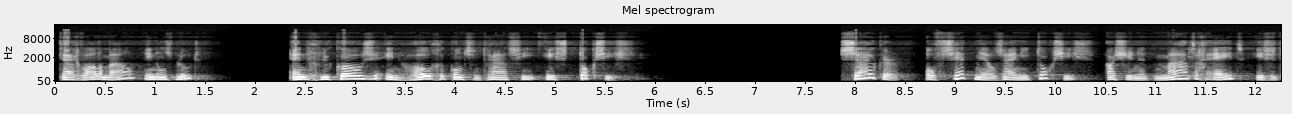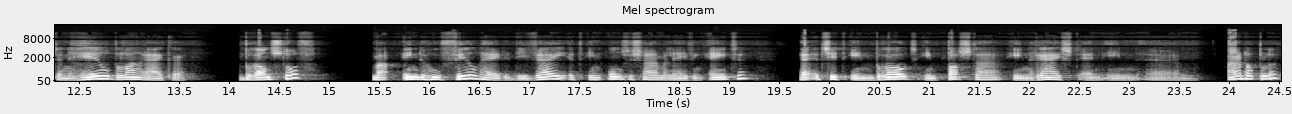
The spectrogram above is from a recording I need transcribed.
krijgen we allemaal in ons bloed. En glucose in hoge concentratie is toxisch. Suiker of zetmeel zijn niet toxisch. Als je het matig eet, is het een heel belangrijke brandstof. Maar in de hoeveelheden die wij het in onze samenleving eten, het zit in brood, in pasta, in rijst en in ehm, aardappelen,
